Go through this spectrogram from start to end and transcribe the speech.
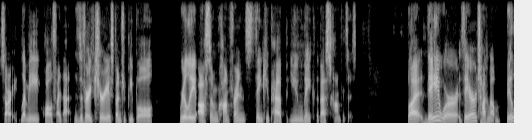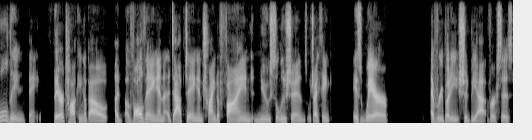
Sorry, let me qualify that. This is a very curious bunch of people. Really awesome conference. Thank you, Pep. You make the best conferences. But they were they're talking about building things. They're talking about uh, evolving and adapting and trying to find new solutions, which I think is where everybody should be at versus,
